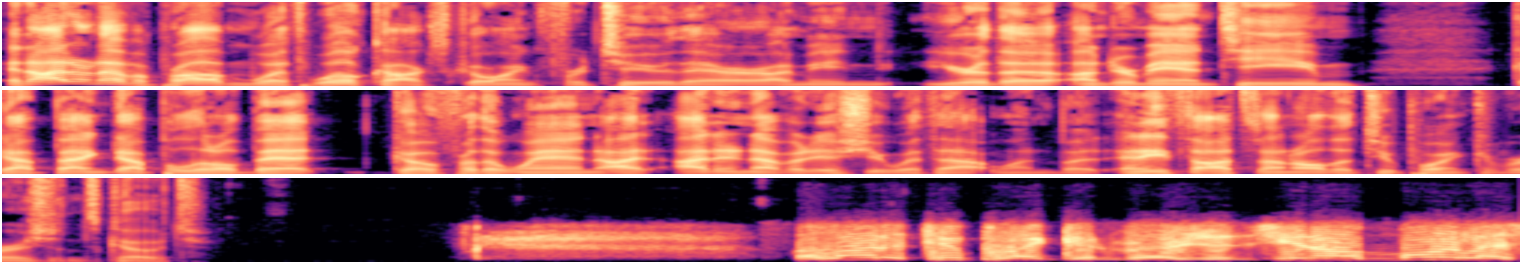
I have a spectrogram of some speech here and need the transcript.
And I don't have a problem with Wilcox going for two there. I mean, you're the underman team, got banged up a little bit, go for the win. I, I didn't have an issue with that one. But any thoughts on all the two point conversions, coach? a lot of two point conversions. You know, more or less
